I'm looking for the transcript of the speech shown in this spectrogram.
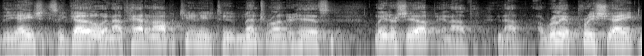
the agency go, and I've had an opportunity to mentor under his leadership, and I've, and I've- I really appreciate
